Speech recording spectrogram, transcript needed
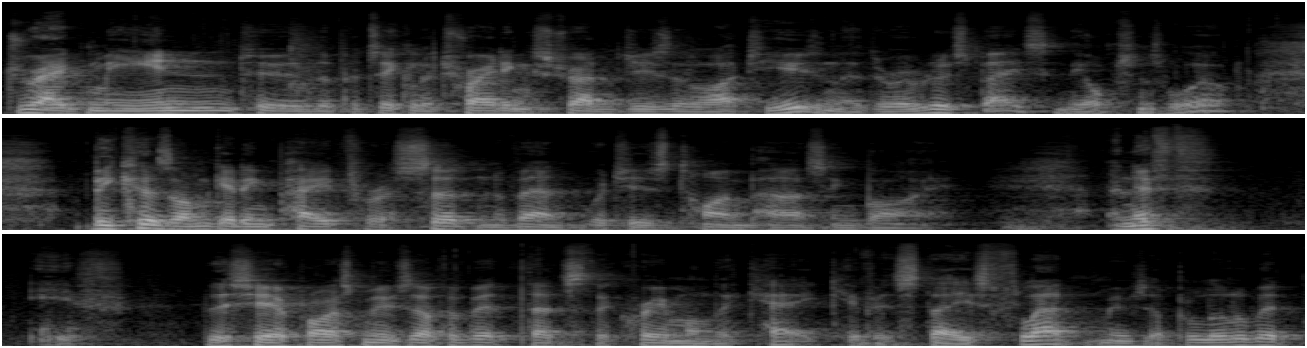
dragged me into the particular trading strategies that I like to use in the derivative space, in the options world, because I'm getting paid for a certain event, which is time passing by. And if, if the share price moves up a bit, that's the cream on the cake. If it stays flat, moves up a little bit,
